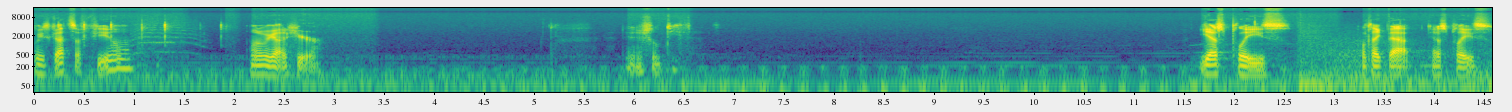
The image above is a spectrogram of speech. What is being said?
We've got a few. What do we got here? Initial defense. Yes, please. I'll take that. Yes, please.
